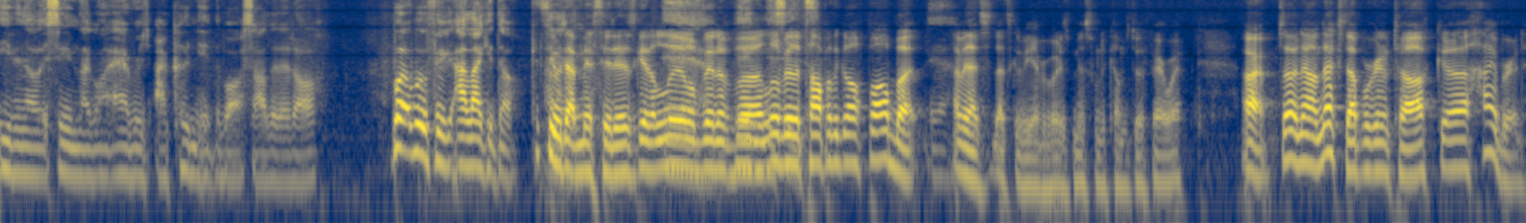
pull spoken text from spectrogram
even though it seemed like on average I couldn't hit the ball solid at all. But we'll figure. I like it though. can see what that miss hit is. Get a little Yeah, bit of uh, a little bit of the top of the golf ball, but Yeah. I mean that's that's going to be everybody's miss when it comes to a fairway. All right, so now next up we're going to talk uh, hybrid.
